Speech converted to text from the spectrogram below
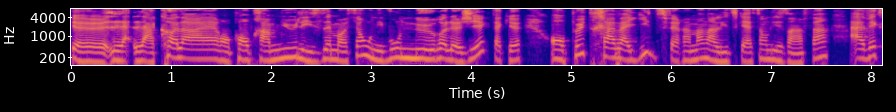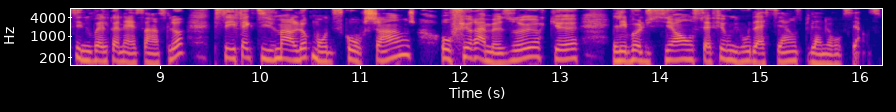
la, la, colère, on comprend mieux les émotions au niveau neurologique. Fait que on peut travailler différemment dans l'éducation des enfants avec ces nouvelles connaissances-là. c'est effectivement là que mon discours change au fur et à mesure que l'évolution se fait au niveau de la science puis de la neuroscience.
